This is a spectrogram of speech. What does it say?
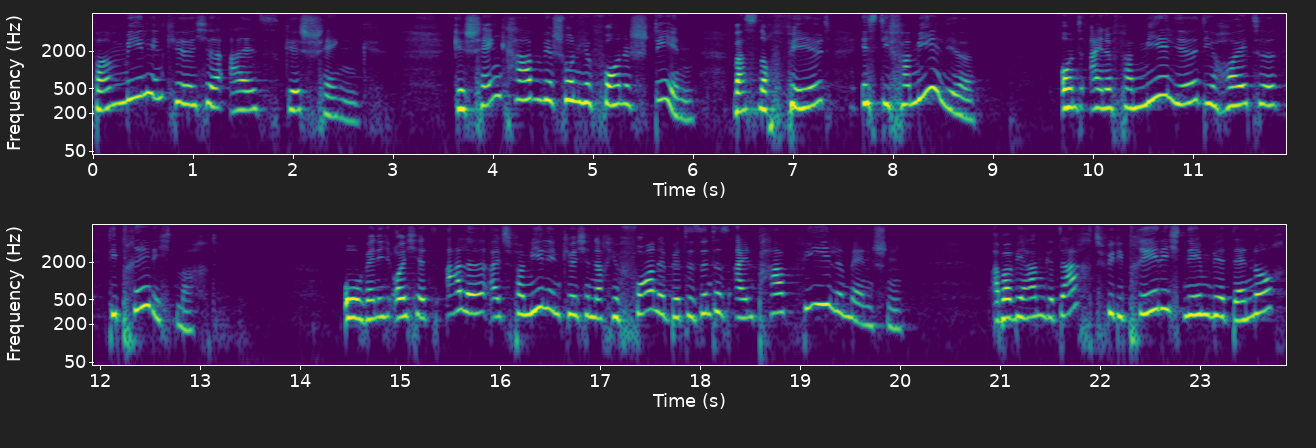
Familienkirche als Geschenk. Geschenk haben wir schon hier vorne stehen. Was noch fehlt, ist die Familie. Und eine Familie, die heute die Predigt macht. Oh, wenn ich euch jetzt alle als Familienkirche nach hier vorne bitte, sind es ein paar viele Menschen. Aber wir haben gedacht, für die Predigt nehmen wir dennoch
